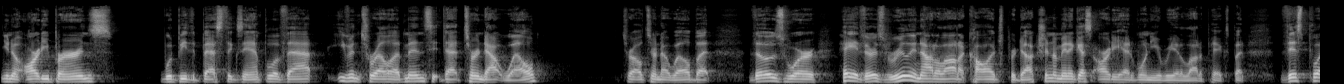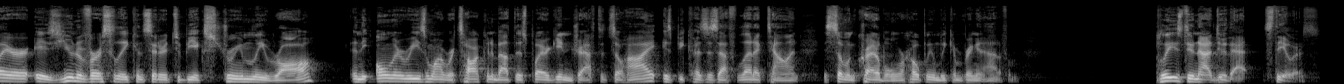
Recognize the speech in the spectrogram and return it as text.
you know, Artie Burns would be the best example of that. Even Terrell Edmunds, that turned out well. Terrell turned out well, but those were, hey, there's really not a lot of college production. I mean, I guess Artie had one year we had a lot of picks, but this player is universally considered to be extremely raw. And the only reason why we're talking about this player getting drafted so high is because his athletic talent is so incredible. And we're hoping we can bring it out of him. Please do not do that, Steelers.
